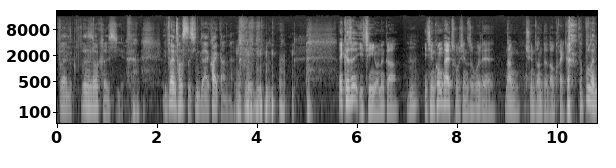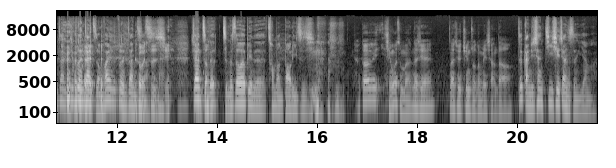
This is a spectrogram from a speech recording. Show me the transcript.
不能不能说可惜，你不能从死刑得来快感啊。哎、欸，可是以前有那个、啊，嗯，以前公开处刑是为了让群众得到快感，不能这样，就不能这样子。我发现不能这样子、啊，会嗜血，这样整个整个社会变得充满暴力之气、啊。都，以前为什么那些那些君主都没想到？这感觉像机械战神一样啊。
